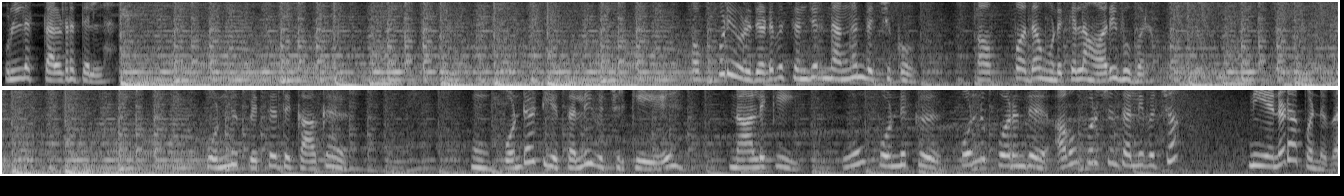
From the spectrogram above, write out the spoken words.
உள்ள தள்ளுறதில்ல. அப்படி ஒரு தடவை செஞ்சிருந்தாங்கன்னு வச்சுக்கோ அப்பதான் உனக்கெல்லாம் அறிவு வரும். பொண்ணு பெத்ததுக்காக உன் பொண்டாட்டிய தள்ளி வச்சிருக்கியே. நாளைக்கு உன் பொண்ணுக்கு பொண்ணு பிறந்து அவன் புருஷன் தள்ளி வச்சா நீ என்னடா பண்ணுவ?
